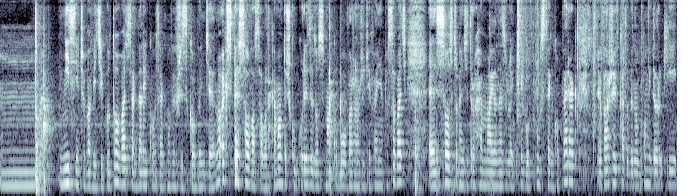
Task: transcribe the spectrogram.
Mm, nic nie trzeba, wiecie, gotować, tak dalej, tak jak mówię, wszystko będzie, no, ekspresowa sałatka. Mam też kukurydzę do smaku, bo uważam, że będzie fajnie pasować. E, sos to będzie trochę majonezu lekkiego plus ten koperek. Warzywka to będą pomidorki,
